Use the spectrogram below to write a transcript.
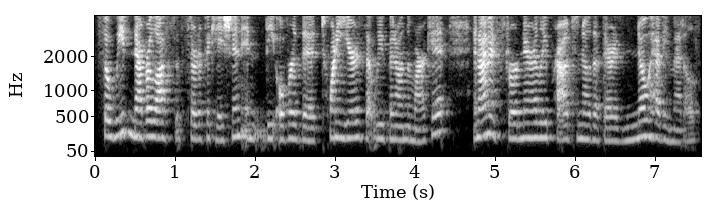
So we've never lost the certification in the over the 20 years that we've been on the market, and I'm extraordinarily proud to know that there is no heavy metals,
